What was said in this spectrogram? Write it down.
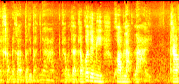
นะครับในการปฏิบัติงานครับอาจารย์ครับก็จะมีความหลากหลายครับ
